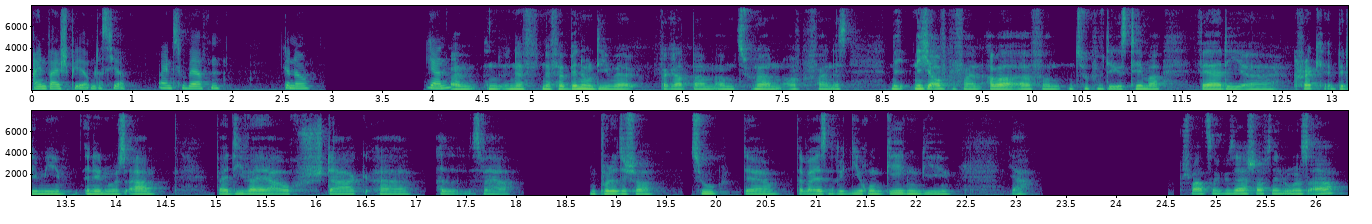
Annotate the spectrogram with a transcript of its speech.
ein Beispiel, um das hier einzuwerfen. Genau. Jan? Ähm, eine, eine, Verbindung, die mir gerade beim ähm, Zuhören aufgefallen ist, nicht, nicht aufgefallen, aber äh, für ein zukünftiges Thema, wäre die äh, Crack-Epidemie in den USA. Weil die war ja auch stark, äh, also es war ja ein politischer Zug der, der weißen Regierung gegen die ja, schwarze Gesellschaft in den USA.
